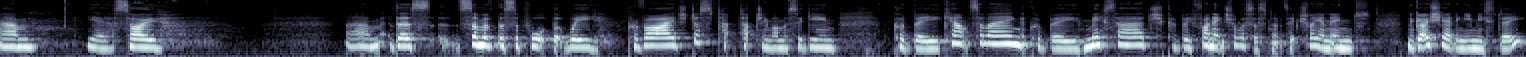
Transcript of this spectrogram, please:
um, yeah, so um, this some of the support that we provide, just t- touching on this again, could be counselling, it could be massage, could be financial assistance actually, and, and negotiating MSD,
